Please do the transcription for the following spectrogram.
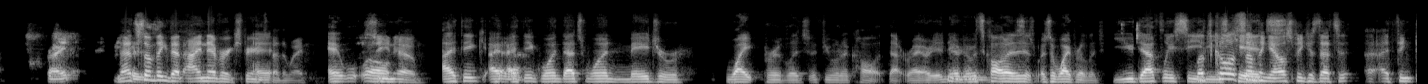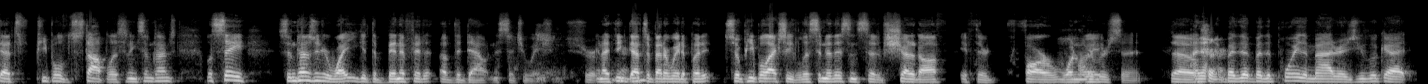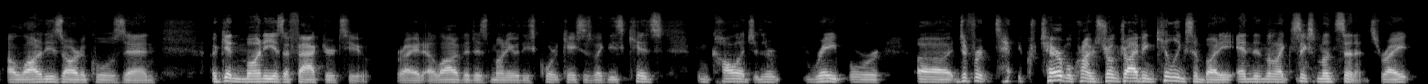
right? That's something that I never experienced, Eh, by the way. and so you know. I think I, I think one that's one major white privilege, if you want to call it that, right? Or Mhm. let's call it as it is. It's a white privilege. You definitely see. Let's these call it something else because that's I think that's people stop listening sometimes. Let's say sometimes when you're white, you get the benefit of the doubt in a situation. Sure. And I think that's a better way to put it. So people actually listen to this instead of shut it off if they're far one hundred way. percent. So And- Sure. But the, but the point of the matter is, you look at a lot of these articles, and again, money is a factor too, right? A lot of it is money with these court cases, like these kids from college, they're rape or uh, different te- terrible crimes, drunk driving, killing somebody, and then they're like six month sentence, right?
